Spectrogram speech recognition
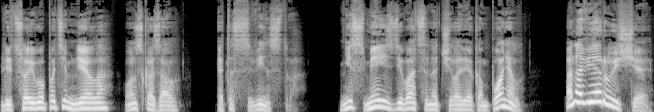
Лицо его потемнело. Он сказал, это свинство. Не смей издеваться над человеком, понял? Она верующая.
